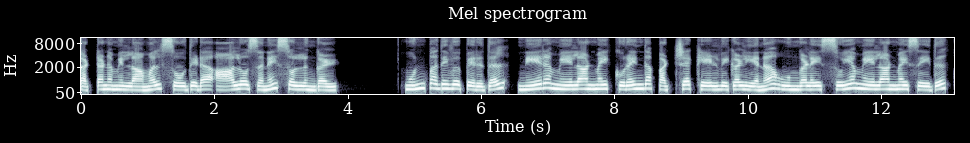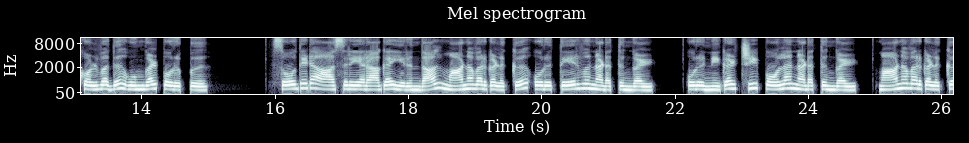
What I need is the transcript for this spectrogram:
கட்டணமில்லாமல் சோதிட ஆலோசனை சொல்லுங்கள். முன்பதிவு பெறுதல் நேர மேலாண்மை குறைந்த பட்ச கேள்விகள் என உங்களை சுய மேலாண்மை செய்து கொள்வது உங்கள் பொறுப்பு. சோதிட ஆசிரியராக இருந்தால் மாணவர்களுக்கு ஒரு தேர்வு நடத்துங்கள். ஒரு நிகழ்ச்சி போல நடத்துங்கள். மாணவர்களுக்கு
